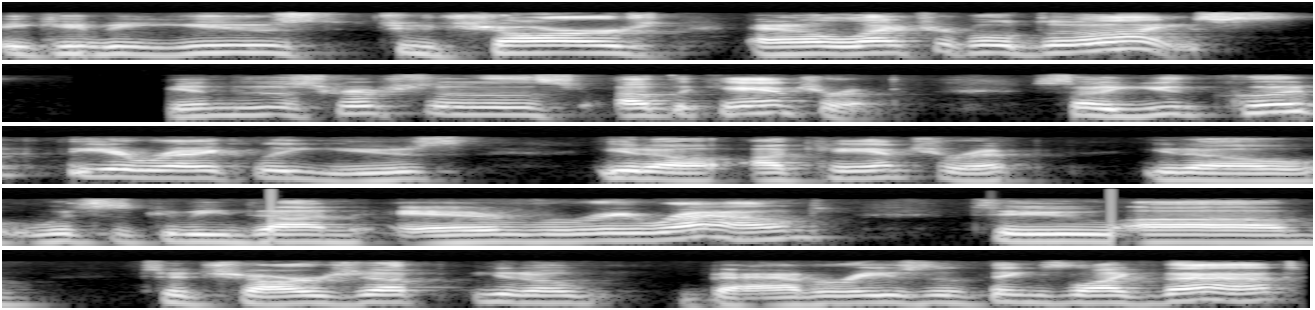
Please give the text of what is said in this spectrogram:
it can be used to charge an electrical device in the description of, this, of the cantrip. So you could theoretically use you know a cantrip, you know, which is, can be done every round to um, to charge up you know batteries and things like that.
